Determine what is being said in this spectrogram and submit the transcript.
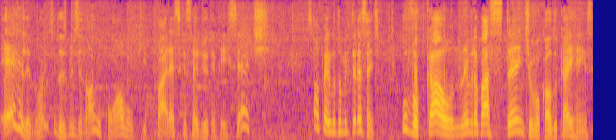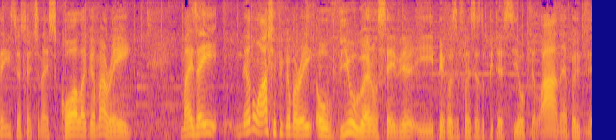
é relevante em 2019 com um álbum que parece que saiu de 87? Isso é uma pergunta muito interessante. O vocal lembra bastante o vocal do Kai Hansen, especialmente na escola Gamma Ray. Mas aí, eu não acho que o Gamma Ray ouviu o Aaron Savior e pegou as influências do Peter Silk lá, na época do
